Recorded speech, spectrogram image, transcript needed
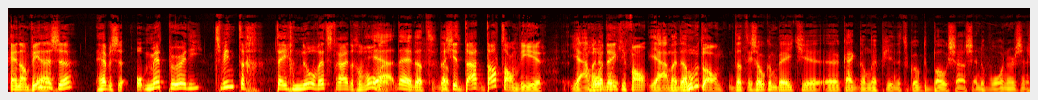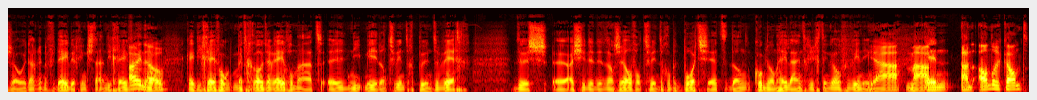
En dan winnen Ja. ze, hebben ze op, met Purdy 20 tegen 0 wedstrijden gewonnen. ja nee, dat, dat, Als je dat, dat dan weer ja, maar dat denk je van, ja, maar dan, hoe dan? Dat is ook een beetje. eh, kijk, dan heb je natuurlijk ook de Bosa's en de Warners en zo daar in de verdediging staan. Die geven I ook- know. Kijk, die geven ook met grote regelmaat eh, niet meer dan 20 punten weg. Dus eh, als je er dan zelf al 20 op het bord zet, dan kom je al een hele eind richting de overwinning. Ja, maar En- aan de andere kant,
